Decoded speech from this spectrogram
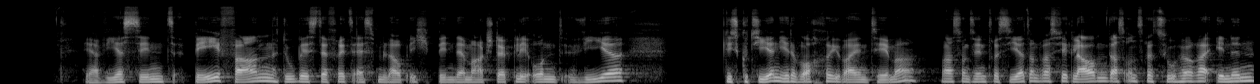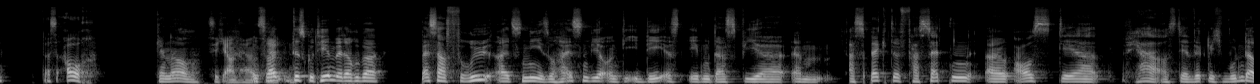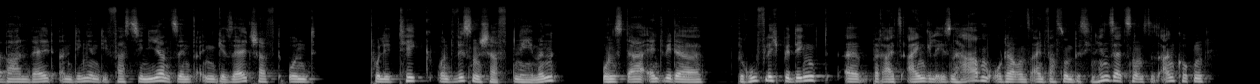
Ja, wir sind B-Fan. Du bist der Fritz Espenlaub, ich bin der Marc Stöckli und wir diskutieren jede Woche über ein Thema, was uns interessiert und was wir glauben, dass unsere ZuhörerInnen das auch genau. sich anhören. Und zwar sollten. diskutieren wir darüber besser früh als nie, so heißen wir. Und die Idee ist eben, dass wir ähm, Aspekte, Facetten äh, aus der, ja, aus der wirklich wunderbaren Welt an Dingen, die faszinierend sind in Gesellschaft und Politik und Wissenschaft nehmen uns da entweder beruflich bedingt äh, bereits eingelesen haben oder uns einfach so ein bisschen hinsetzen, uns das angucken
